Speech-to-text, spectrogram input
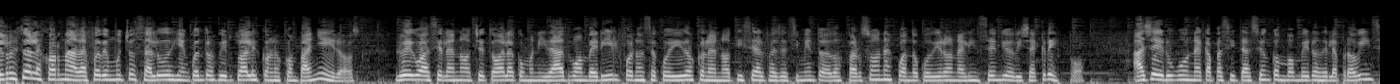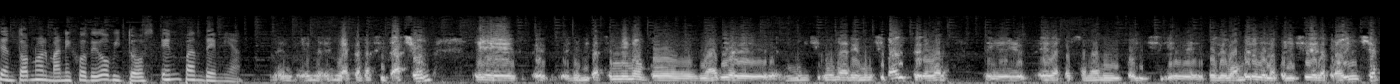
El resto de la jornada fue de muchos saludos y encuentros virtuales con los compañeros. Luego, hacia la noche, toda la comunidad bomberil fueron sacudidos con la noticia del fallecimiento de dos personas cuando acudieron al incendio de Villa Crespo. Ayer hubo una capacitación con bomberos de la provincia en torno al manejo de óbitos en pandemia. En, la capacitación, eh, eh, la invitación vino por un área, municipal, pero bueno, eh, era personal de bomberos de la policía de la provincia,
